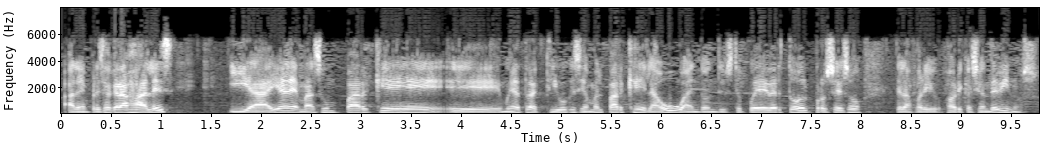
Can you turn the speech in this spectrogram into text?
a la empresa Grajales, y hay además un parque eh, muy atractivo que se llama el Parque de la Uva, en donde usted puede ver todo el proceso de la fabri- fabricación de vinos.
